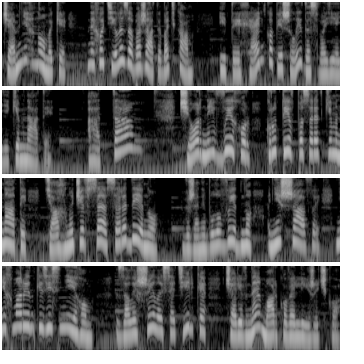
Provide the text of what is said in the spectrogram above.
чемні гномики не хотіли заважати батькам і тихенько пішли до своєї кімнати. А там чорний вихор крутив посеред кімнати, тягнучи все всередину. Вже не було видно ні шафи, ні хмаринки зі снігом. Залишилося тільки чарівне Маркове ліжечко,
